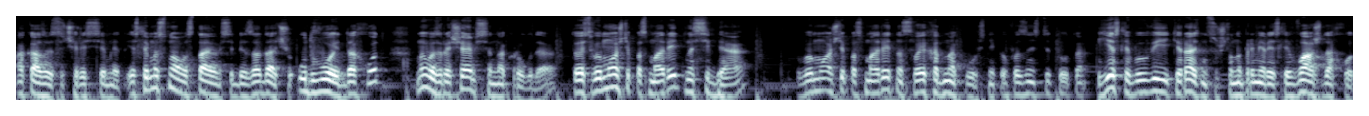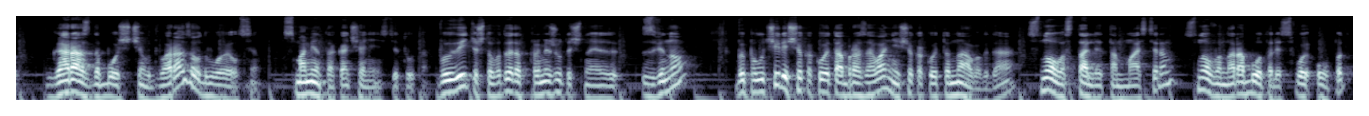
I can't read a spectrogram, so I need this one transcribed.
оказывается через 7 лет? Если мы снова ставим себе задачу удвоить доход, мы возвращаемся на круг, да. То есть вы можете посмотреть на себя, вы можете посмотреть на своих однокурсников из института. Если вы увидите разницу, что, например, если ваш доход гораздо больше, чем в два раза удвоился с момента окончания института, вы увидите, что вот в это промежуточное звено вы получили еще какое-то образование, еще какой-то навык, да, снова стали там мастером, снова наработали свой опыт,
